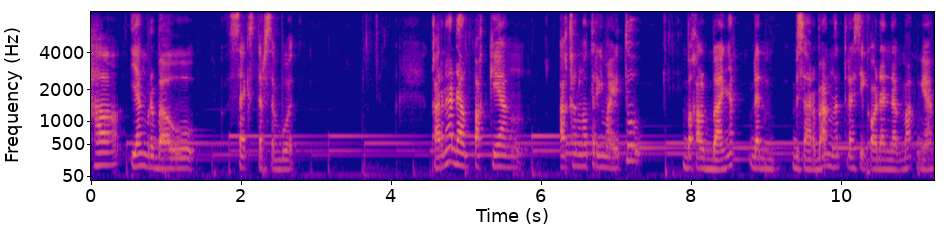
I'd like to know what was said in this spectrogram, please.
hal yang berbau seks tersebut. Karena dampak yang akan lo terima itu bakal banyak dan besar banget resiko dan dampaknya.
